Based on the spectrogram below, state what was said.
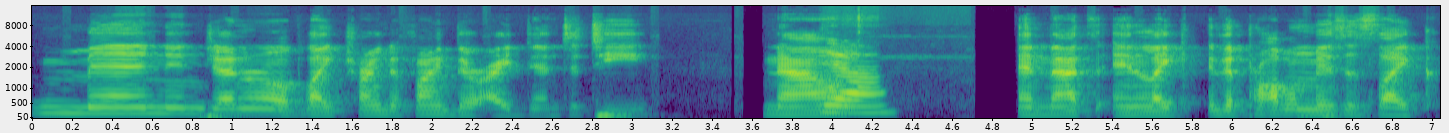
men in general of like trying to find their identity now. Yeah. And that's and like and the problem is is like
